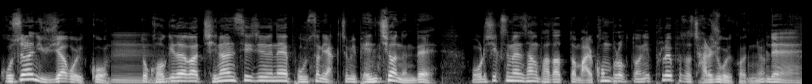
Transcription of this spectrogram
고스란히 유지하고 있고 음. 또 거기다가 지난 시즌에 보스턴의 약점이 벤치였는데 올해 식스맨상 받았던 말콤 브록던이 플레이오프에서 잘해주고 있거든요. 네.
